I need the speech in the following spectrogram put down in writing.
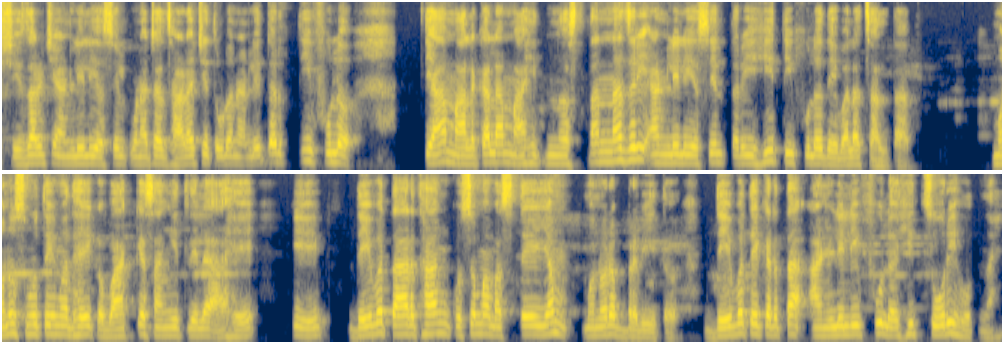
शेजारची आणलेली असेल कुणाच्या झाडाची तोडून आणली तर ती फुलं त्या मालकाला माहीत नसताना जरी आणलेली असेल तरीही ती फुलं देवाला चालतात. मनुस्मृतीमध्ये एक वाक्य सांगितलेलं आहे की देवतार्थां कुसुममस्तेयम मनोरब्रवीत. देवतेकरता आणलेली फुलं ही चोरी होत नाही.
